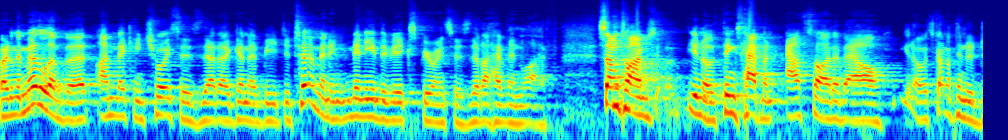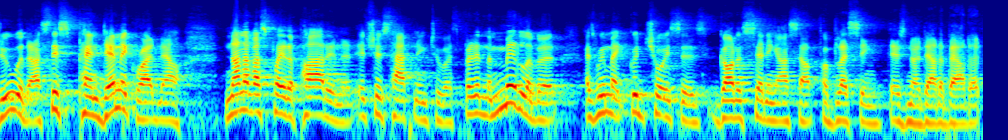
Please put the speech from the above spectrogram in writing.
But in the middle of it, I'm making choices that are going to be determining many of the experiences that I have in life. Sometimes, you know, things happen outside of our, you know, it's got nothing to do with us. This pandemic right now, none of us played a part in it. It's just happening to us. But in the middle of it, as we make good choices, God is setting us up for blessing. There's no doubt about it.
